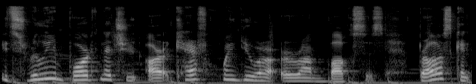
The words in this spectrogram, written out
it's really important that you are careful when you are around boxes. Brawlers can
